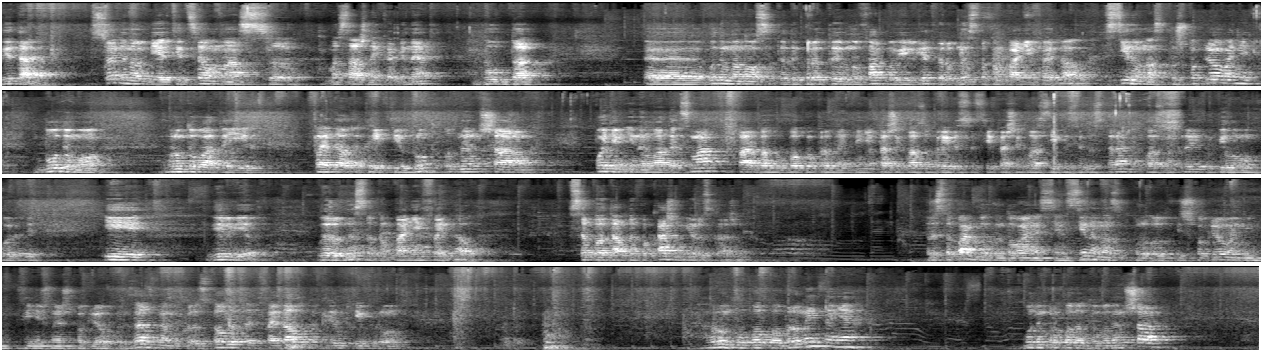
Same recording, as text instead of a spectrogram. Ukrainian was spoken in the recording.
Вітаю! Сьогодні на об'єкті це у нас е, масажний кабінет Будда. Е, Будемо наносити декоративну фарбу вільвет виробництва компанії Файдал. Стіни у нас пошпакльовані. Будемо ґрунтувати їх Файдал Acrylic ґрунт одним шаром. Потім інелатекс мат, фарба глибокого проникнення, перший клас укритості, перший клас стійкості до старання, класно крию в білому кольорі. І вільвет виробництва компанії Файдал. Все поетапно покажемо і розкажемо. Приступаємо до ґрунтування стін. Стіни у нас підшпакльовані фінішною шпакльовкою. Зараз будемо використовувати файдал акрилків ґрунт. Ґрунт глибокого проникнення. Будемо проходити в один шар.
